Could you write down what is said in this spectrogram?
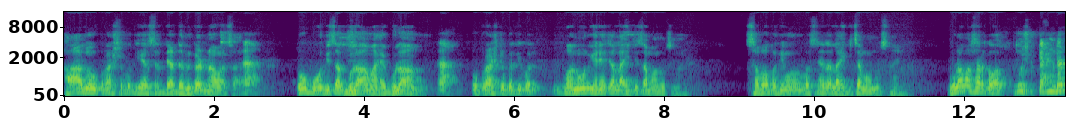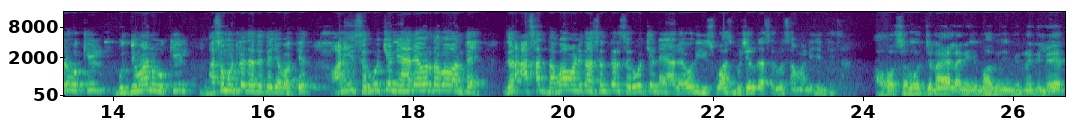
हा जो उपराष्ट्रपती आहे सध्या धनगड नावाचा हा, तो मोदीचा गुलाम आहे गुलाम. हा. उपराष्ट्रपती बन म्हणून घेण्याच्या लायकीचा माणूस नाही. सभापती म्हणून बसण्याचा लायकीचा माणूस नाही. गुलामासारखा वागतो तो स्टँडर्ड वकील बुद्धिमान वकील असं म्हटलं जातं त्याच्या बाबतीत. आणि सर्वोच्च न्यायालयावर दबाव आणताय. जर असा दबाव आणत असेल तर सर्वोच्च न्यायालयावर विश्वास बसेल का सर्वसामान्य जनतेचा? अहो सर्वोच्च न्यायालयाने जे मागणी निर्णय दिले आहेत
